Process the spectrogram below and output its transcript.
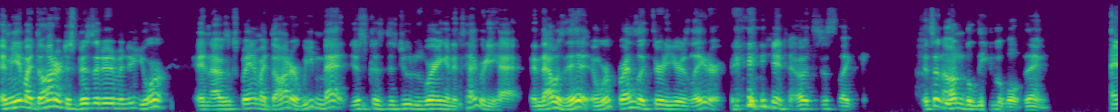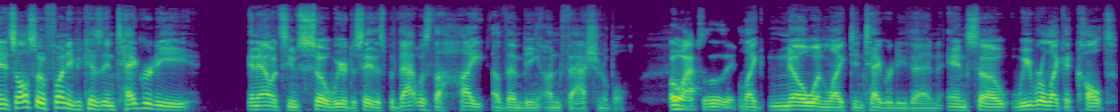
And me and my daughter just visited him in New York. And I was explaining to my daughter, we met just because this dude was wearing an integrity hat. And that was it. And we're friends like 30 years later. you know, it's just like it's an unbelievable thing. And it's also funny because integrity, and now it seems so weird to say this, but that was the height of them being unfashionable. Oh, absolutely. Like no one liked integrity then. And so we were like a cult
